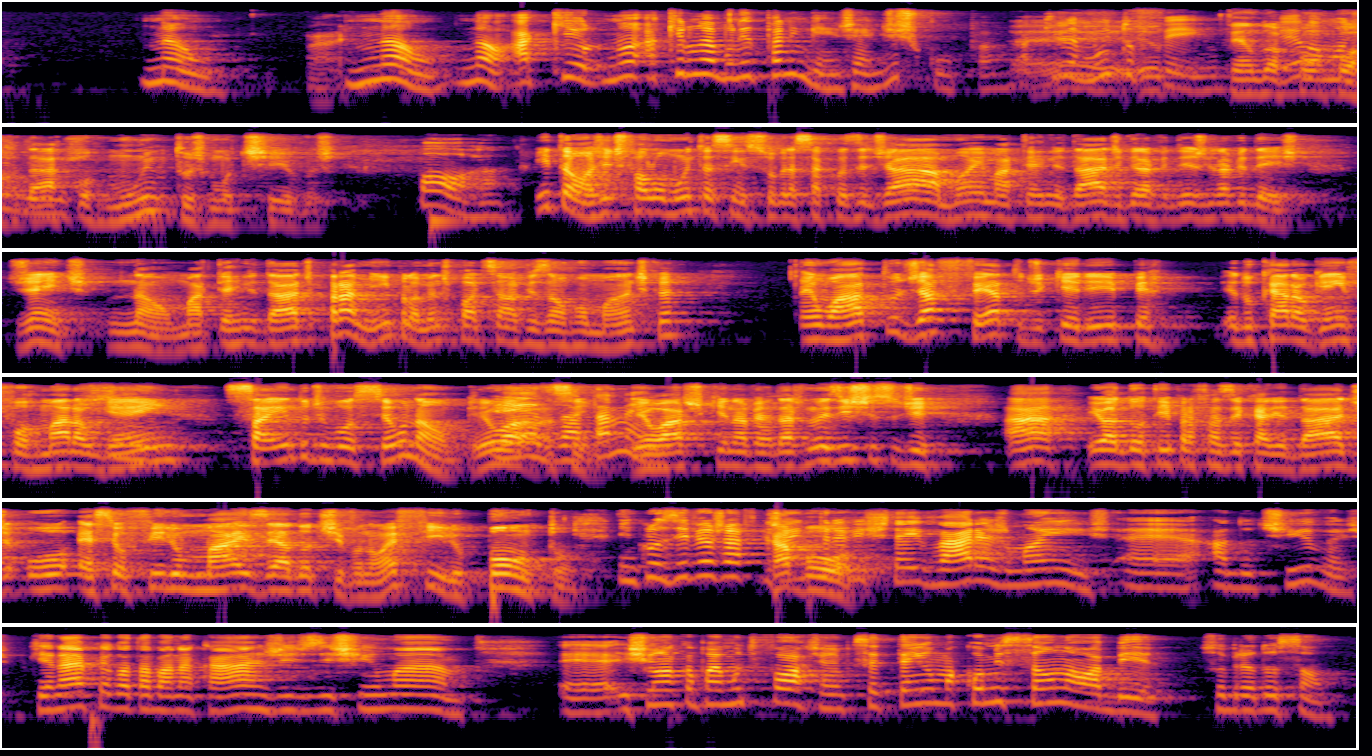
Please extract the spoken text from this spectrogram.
não. Ai. Não, não. Aquilo não, aquilo não é bonito pra ninguém, gente. Desculpa. Aquilo é, muito eu feio. Tendo a de concordar Deus. por muitos motivos. Porra. Então, a gente falou muito assim sobre essa coisa de ah, mãe, maternidade, gravidez, gravidez. Gente, não, maternidade, pra mim, pelo menos pode ser uma visão romântica, é um ato de afeto, de querer educar alguém, formar alguém, saindo de você ou não. Eu, assim, Exatamente. eu acho que, na verdade, não existe isso de ah, eu adotei pra fazer caridade, ou é seu filho, mas é adotivo. Não é filho, ponto. Inclusive, eu já, já entrevistei várias mães é, adotivas, porque na época que eu estava na CARD, existia uma, é, existia uma campanha muito forte, né? Porque você tem uma comissão na OAB sobre adoção.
